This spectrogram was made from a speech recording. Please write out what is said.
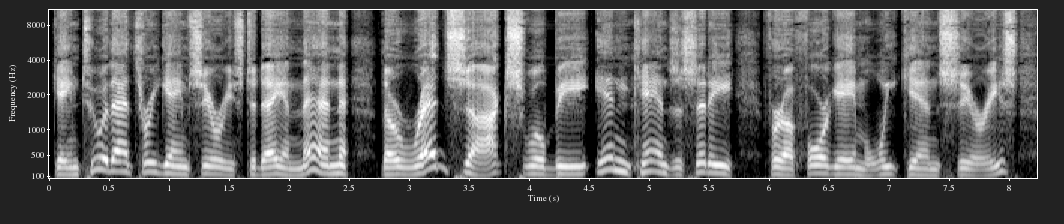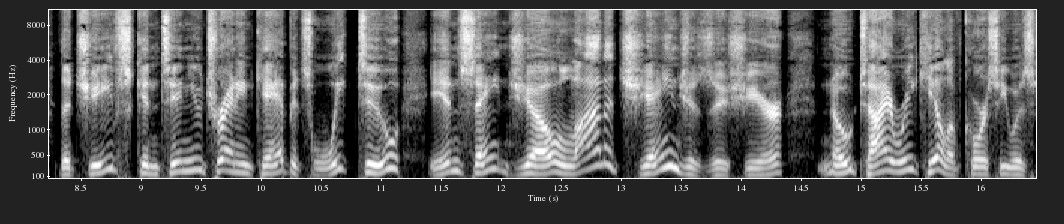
game two of that three-game series today, and then the Red Sox will be in Kansas City for a four-game weekend series. The Chiefs continue training camp. It's week two St. Joe. A lot of changes this year. No Tyreek Hill. Of course, he was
